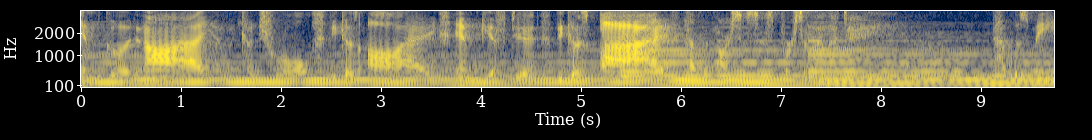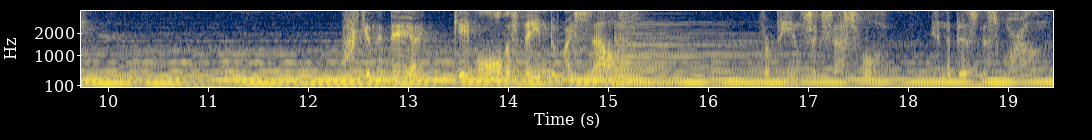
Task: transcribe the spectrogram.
am good and I am in control because I am gifted because I have a narcissist personality. That was me. Back in the day, I gave all the fame to myself for being successful in the business world.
